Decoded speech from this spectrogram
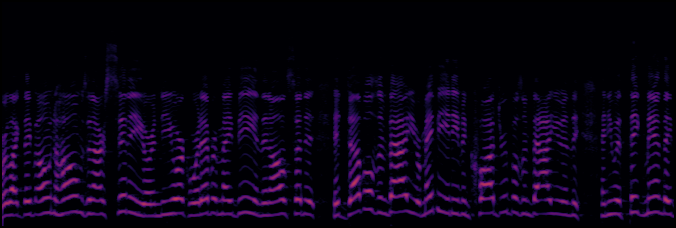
where like they've owned homes in our city or in New York or whatever it may be, and then all of a sudden it, it doubles in value, or maybe it even quadruples in value, and, the, and you would think, man, they've,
